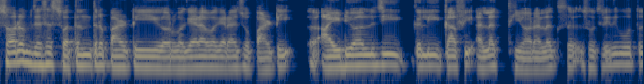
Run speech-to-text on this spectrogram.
सौरभ जैसे स्वतंत्र पार्टी और वगैरह वगैरह जो पार्टी आइडियोलॉजिकली काफ़ी अलग थी और अलग सोच रही थी वो तो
